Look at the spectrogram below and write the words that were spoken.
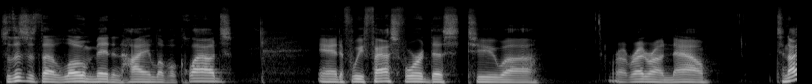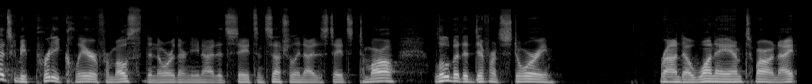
So this is the low, mid, and high level clouds. And if we fast forward this to uh, right around now, tonight's going to be pretty clear for most of the northern United States and central United States. Tomorrow, a little bit of different story around uh, 1 a.m. tomorrow night.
